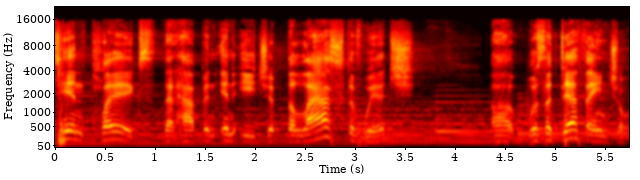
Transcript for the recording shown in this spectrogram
10 plagues that happened in Egypt, the last of which uh, was a death angel,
